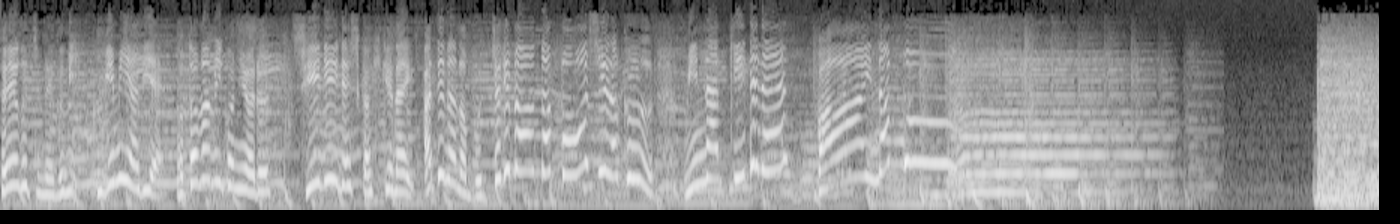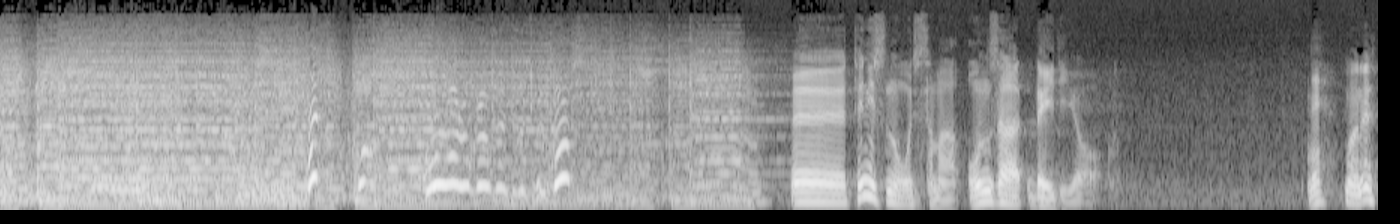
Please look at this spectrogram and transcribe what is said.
豊口めぐみ釘宮理恵野田真美子による CD でしか聴けないアテナのぶっちゃけ Burn Up を収録みんな聞いてねバーンナッえーテニスの王子様 On the Radio ね。まあね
